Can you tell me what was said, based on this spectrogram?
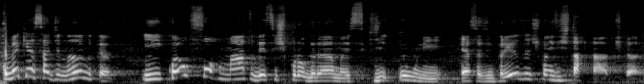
Como é que é essa dinâmica e qual é o formato desses programas que unem essas empresas com as startups, cara?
